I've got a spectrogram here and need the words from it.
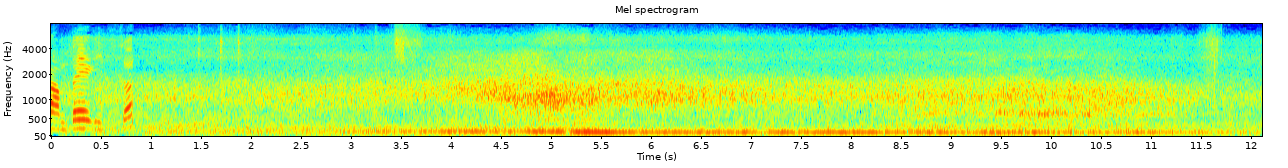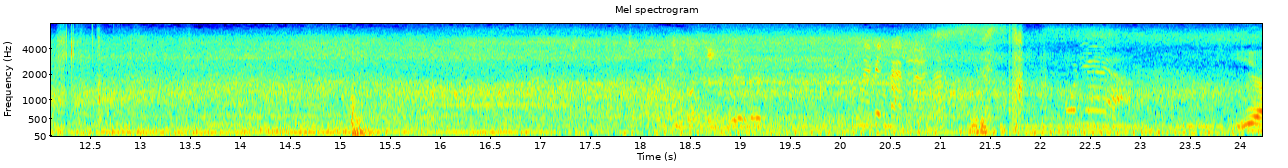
น้ำแตกอีกสัตว์ ขี่รถหนีเลย ทำไมเป็นแบบนั้นนะ โคตรแย่อะเหี้ย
